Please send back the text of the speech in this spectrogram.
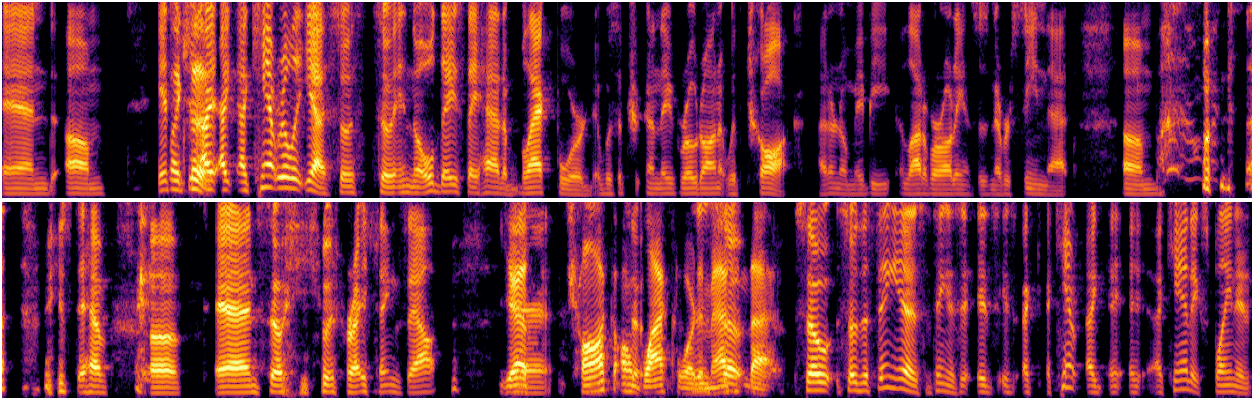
and um, it's like just, I, I, I can't really yeah. So so in the old days they had a blackboard. It was a and they wrote on it with chalk. I don't know. Maybe a lot of our audience has never seen that. Um, we used to have, uh, and so he would write things out Yes, chalk on so, blackboard. Imagine so, that. So, so the thing is, the thing is, it, it's, it's, I, I can't, I, I, I, can't explain it,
